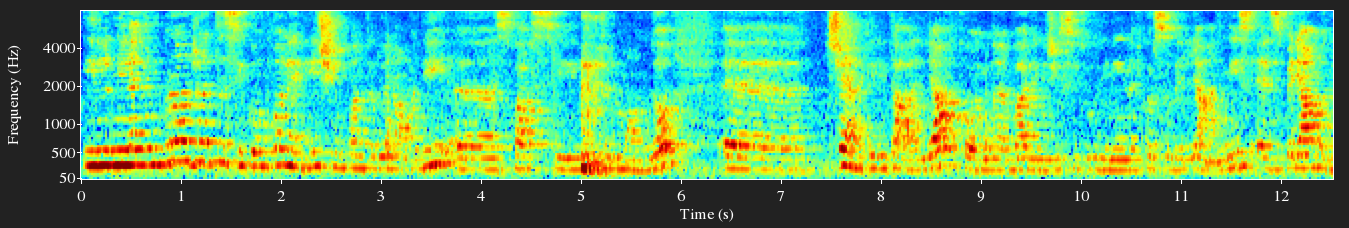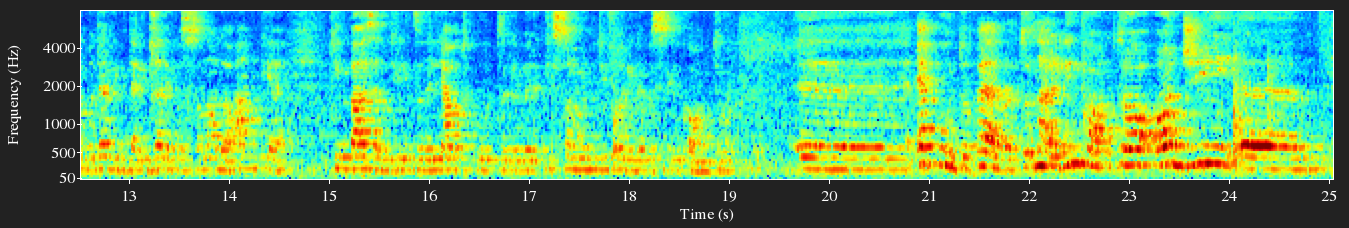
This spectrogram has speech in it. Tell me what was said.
Il Millennium Project si compone di 52 nodi eh, sparsi in tutto il mondo, eh, c'è anche l'Italia con varie vicissitudini nel corso degli anni e speriamo di poter rivitalizzare questo nodo anche in base all'utilizzo degli output che, per, che, sono venuti fuori da questo incontro. Eh, e appunto per tornare all'incontro, oggi eh,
